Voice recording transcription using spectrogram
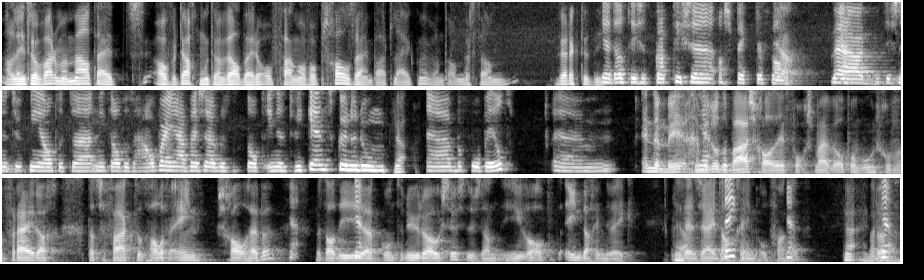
Alleen zo'n warme maaltijd overdag moet dan wel bij de opvang of op school zijn, Bart, lijkt me. Want anders dan werkt het niet. Ja, dat is het praktische aspect ervan. Ja. Nou ja, het is natuurlijk niet altijd, uh, niet altijd haalbaar. Ja, wij zouden dat in het weekend kunnen doen, ja. uh, bijvoorbeeld. Um, en de gemiddelde ja. basisschool heeft volgens mij wel op een woensdag of een vrijdag dat ze vaak tot half één school hebben. Ja. Met al die ja. uh, continu roosters. Dus dan in ieder geval altijd één dag in de week. Tenzij je dan Zeker. geen opvang hebt. Ja, maar dat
